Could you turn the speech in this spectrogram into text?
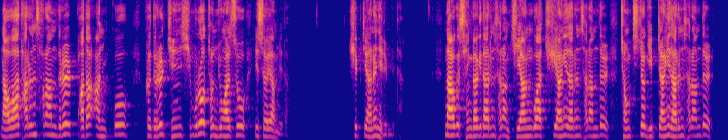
나와 다른 사람들을 받아 안고 그들을 진심으로 존중할 수 있어야 합니다. 쉽지 않은 일입니다. 나하고 생각이 다른 사람, 지향과 취향이 다른 사람들, 정치적 입장이 다른 사람들,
